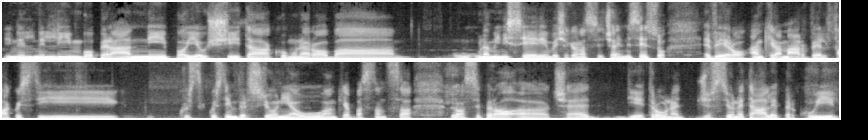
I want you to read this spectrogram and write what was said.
nel, nel limbo per anni. Poi è uscita come una roba, un- una miniserie invece che una serie. Cioè, nel senso, è vero, anche la Marvel fa questi. quest- Queste inversioni a U anche abbastanza grosse, però eh, c'è dietro una gestione tale per cui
